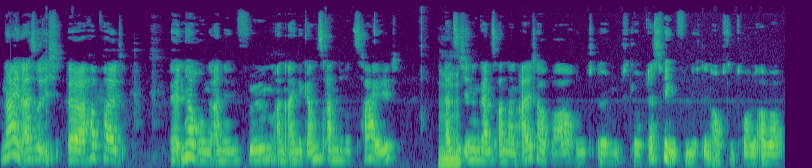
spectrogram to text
Nein, also ich äh, habe halt Erinnerungen an den Film, an eine ganz andere Zeit, als Mhm. ich in einem ganz anderen Alter war. Und ähm, ich glaube, deswegen finde ich den auch so toll. Aber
